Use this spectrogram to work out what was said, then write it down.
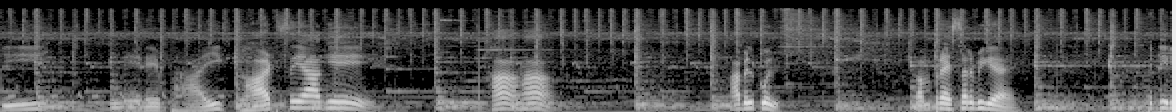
कि मेरे भाई घाट से आगे। हाँ हाँ। हाँ बिल्कुल। कंप्रेसर भी गया है। तेरी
